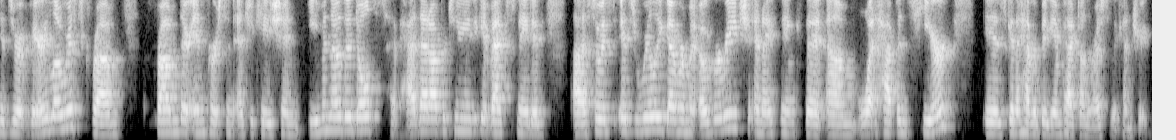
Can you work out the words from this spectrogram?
kids are at very low risk from from their in-person education, even though the adults have had that opportunity to get vaccinated. Uh, so it's it's really government overreach, and I think that um, what happens here is going to have a big impact on the rest of the country.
